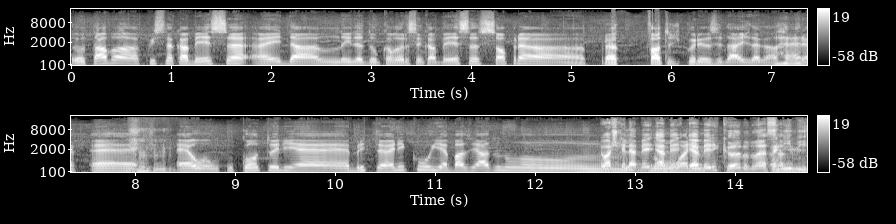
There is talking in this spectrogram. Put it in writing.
eu tava com isso na cabeça, aí da lenda do Cavaleiro Sem Cabeça, só pra, pra fato de curiosidade da galera, é, é o, o conto ele é britânico e é baseado no... Eu acho que ele é, ame- é é americano, não é, Sandro? Anime.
